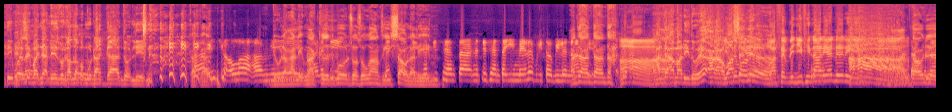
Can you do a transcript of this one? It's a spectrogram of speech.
Terima kasih banyak, Lin. Semoga Allah pemudahkan untuk Lin. Ah, Kakak InsyaAllah amin Dia ulang alik Melaka Ah, tu nanti- pun Seorang-seorang risau lah nanti, Lin nanti saya hantar Nanti saya hantar email lah Beritahu bila nak Hantar ambil. hantar hantar Ah, ah. Angkat Amari tu ya. Ah, WhatsApp dia. WhatsApp DJ Sinar ni ada ni. Ah, Ah. Hantar je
